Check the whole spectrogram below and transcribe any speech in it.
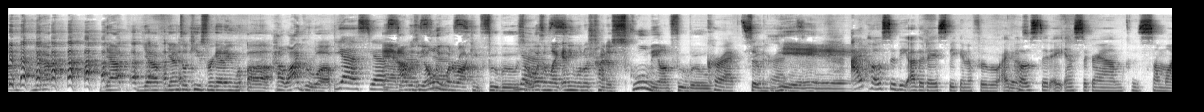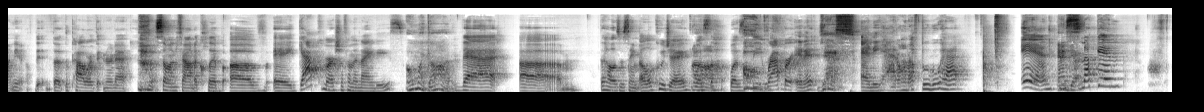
Yep. yep. Yep. Yentl keeps forgetting uh, how I grew up. Yes, yes. And I was the only yes. one rocking FUBU, so it wasn't like anyone was trying to school me on FUBU. Correct. So correct. yeah. I posted the other day. Speaking of Fubu, I Yes. posted a Instagram because someone, you know, the, the the power of the internet. someone found a clip of a Gap commercial from the '90s oh my god. that um the hell is his name? LL Cool J was Uh-huh. the was Oh, the rapper in it, Yes. and he had on a Fubu hat, and he And Gap. snuck in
